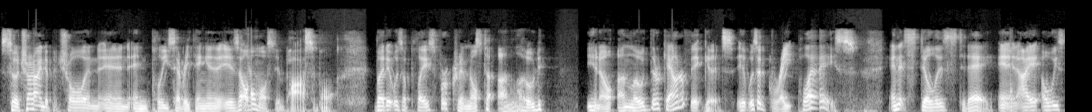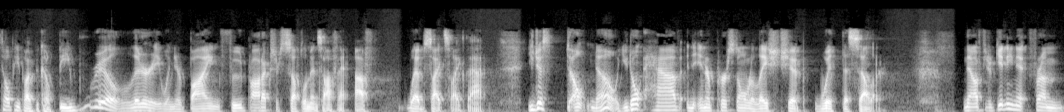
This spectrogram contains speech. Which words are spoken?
So trying to patrol and, and, and police everything is almost impossible. But it was a place for criminals to unload, you know, unload their counterfeit goods. It was a great place, and it still is today. And I always tell people, I go, be real leery when you're buying food products or supplements off off websites like that you just don't know. You don't have an interpersonal relationship with the seller. Now, if you're getting it from,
